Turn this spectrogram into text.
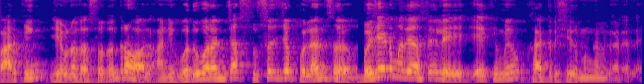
पार्किंग जेवणाचा स्वतंत्र हॉल आणि वधूवरांच्या सुसज्ज खोल्यांसह बजेटमध्ये असलेले एकमेव खात्रीशीर मंगल कार्यालय.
